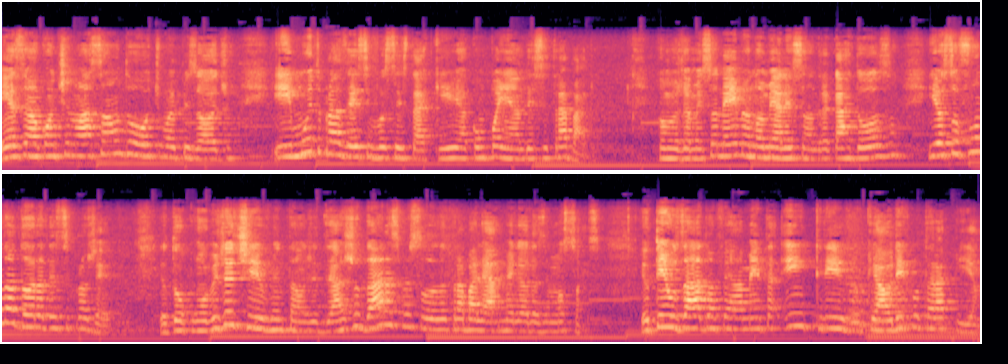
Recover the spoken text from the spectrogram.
Essa é uma continuação do último episódio e muito prazer se você está aqui acompanhando esse trabalho. Como eu já mencionei, meu nome é Alessandra Cardoso e eu sou fundadora desse projeto. Eu estou com o objetivo, então, de ajudar as pessoas a trabalhar melhor as emoções. Eu tenho usado uma ferramenta incrível, que é a auriculoterapia.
